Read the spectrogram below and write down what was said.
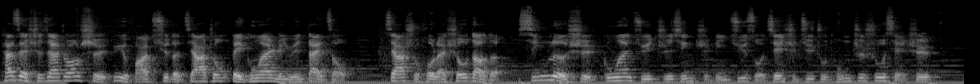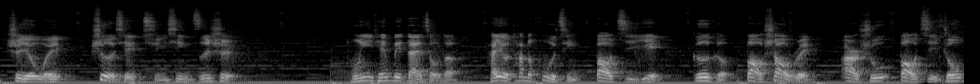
他在石家庄市裕华区的家中被公安人员带走。家属后来收到的新乐市公安局执行指定居所监视居住通知书显示，事由为涉嫌寻衅滋事。同一天被带走的还有他的父亲鲍继业、哥哥鲍少瑞、二叔鲍继忠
